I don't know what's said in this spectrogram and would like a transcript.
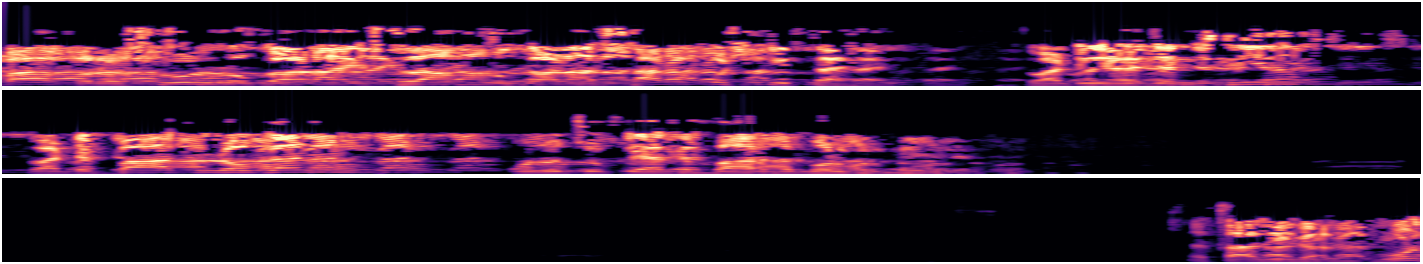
پاک رسول نو گانا اسلام نو گانا سارا کچھ کیتا ہے۔ تھوڑی ایجنسیاں تھوڑے پاک لوگ چکیا کہ باہر کے ملک بھیج تازی گل ہوں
